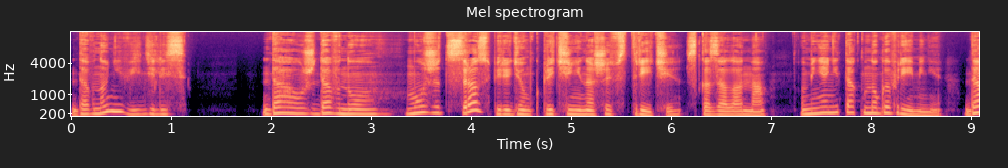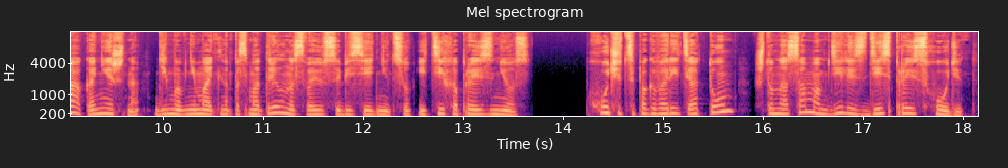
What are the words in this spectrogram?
Давно не виделись». «Да уж, давно. Может, сразу перейдем к причине нашей встречи?» — сказала она. «У меня не так много времени». «Да, конечно». Дима внимательно посмотрел на свою собеседницу и тихо произнес. «Хочется поговорить о том, что на самом деле здесь происходит.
